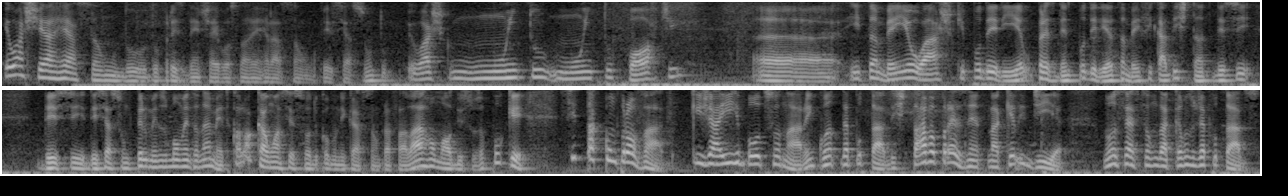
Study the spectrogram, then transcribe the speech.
eu achei a reação do, do presidente Jair Bolsonaro em relação a esse assunto, eu acho muito, muito forte. Uh, e também eu acho que poderia, o presidente poderia também ficar distante desse, desse, desse assunto, pelo menos momentaneamente. Colocar um assessor de comunicação para falar, Romualdo de Souza. Por quê? Se está comprovado que Jair Bolsonaro, enquanto deputado, estava presente naquele dia, numa sessão da Câmara dos Deputados,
